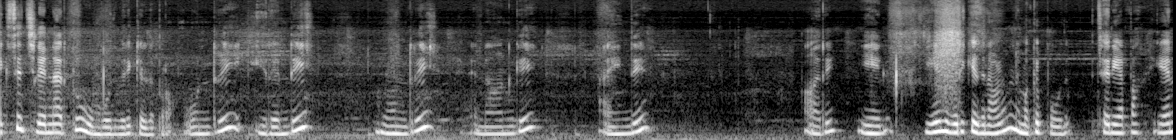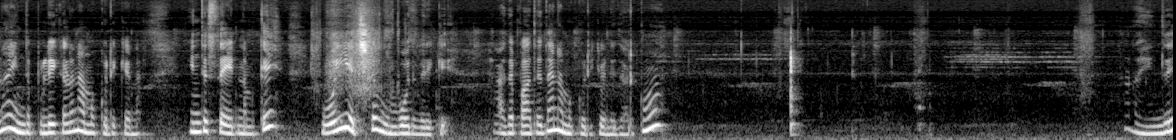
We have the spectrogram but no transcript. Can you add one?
எக்ஸ்ஹெச்சில் என்ன இருக்குது ஒம்பது வரைக்கும் எழுத போகிறோம் ஒன்று இரண்டு மூன்று நான்கு ஐந்து ஆறு ஏழு. ஏழு வரைக்கும் எதுனாலும் நமக்கு போதும் சரியாப்பா? ஏன்னா இந்த புள்ளிகளை நம்ம குறிக்கணும். இந்த சைடு நமக்கு ஒய்ஹெச்சில் ஒம்பது வரைக்கும். அதை பார்த்து தான் நம்ம குறிக்க வேண்டியதாக இருக்கும். ஐந்து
